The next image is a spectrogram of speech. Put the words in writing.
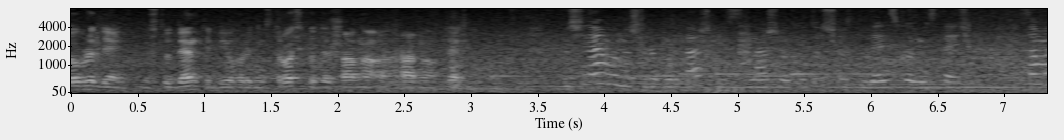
Добрий день, ми студенти Білгородністровського державного аграрного технікуму. Починаємо наш репортаж із нашого квітучого студентського містечка. Саме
